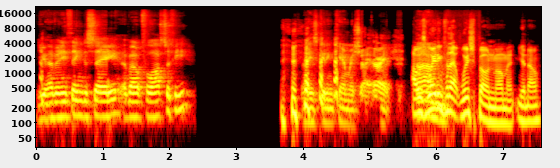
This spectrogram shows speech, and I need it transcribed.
you have anything to say about philosophy? he's getting camera shy. All right. I was um, waiting for that wishbone moment, you know.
